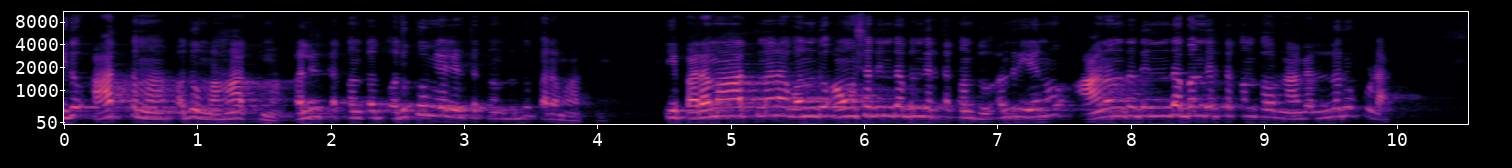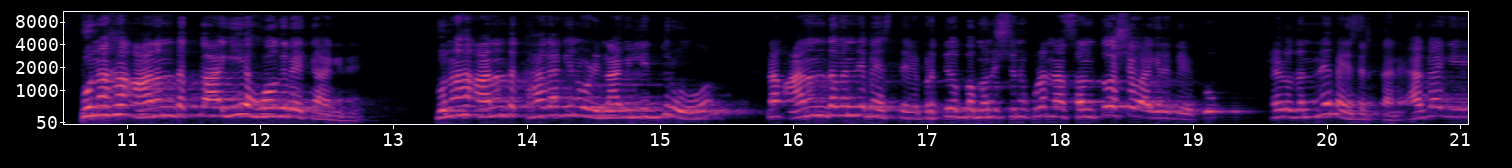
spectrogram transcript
ಇದು ಆತ್ಮ, ಅದು ಮಹಾತ್ಮ. ಅಲ್ಲಿರ್ತಕ್ಕಂಥದ್ದು, ಅದಕ್ಕೂ ಮೇಲಿರ್ತಕ್ಕಂಥದ್ದು ಪರಮಾತ್ಮ. ಈ ಪರಮಾತ್ಮನ ಒಂದು ಅಂಶದಿಂದ ಬಂದಿರತಕ್ಕಂಥದ್ದು, ಅಂದ್ರೆ ಏನು? ಆನಂದದಿಂದ ಬಂದಿರತಕ್ಕಂಥವ್ರು ನಾವೆಲ್ಲರೂ ಕೂಡ. ಪುನಃ ಆನಂದಕ್ಕಾಗಿಯೇ ಹೋಗಬೇಕಾಗಿದೆ. ಪುನಃ ಆನಂದಕ್ಕೆ ಹಾಗಾಗಿ ನೋಡಿ, ನಾವಿಲ್ಲಿದ್ರು ನಾವು ಆನಂದವನ್ನೇ ಬಯಸ್ತೇವೆ. ಪ್ರತಿಯೊಬ್ಬ ಮನುಷ್ಯನು ಕೂಡ ನಾವು ಸಂತೋಷವಾಗಿರಬೇಕು ಹೇಳುವುದನ್ನೇ ಬಯಸಿರ್ತಾನೆ. ಹಾಗಾಗಿ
